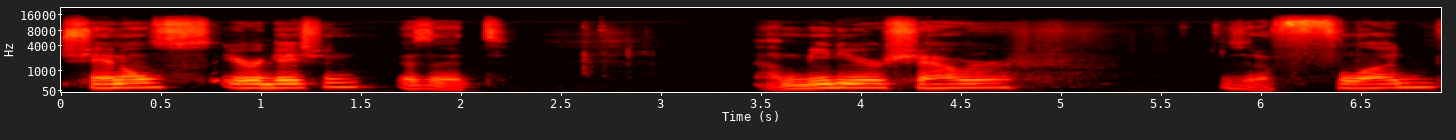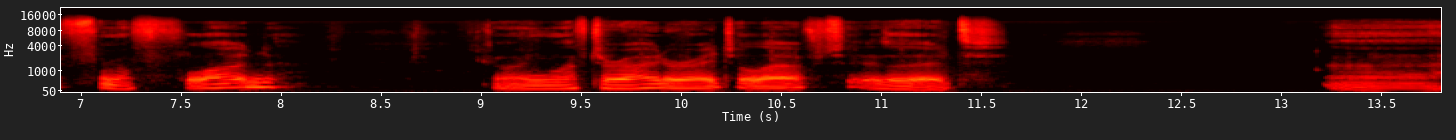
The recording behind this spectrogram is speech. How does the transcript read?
channels irrigation? Is it a meteor shower? Is it a flood from a flood going left to right or right to left? Is it uh,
